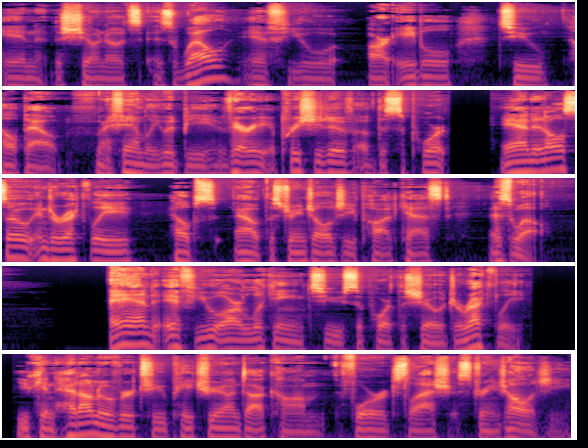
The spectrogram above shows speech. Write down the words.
in the show notes as well if you are able to help out. My family would be very appreciative of the support, and it also indirectly helps out the Strangeology podcast as well. And if you are looking to support the show directly, you can head on over to patreon.com forward slash strangeology.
